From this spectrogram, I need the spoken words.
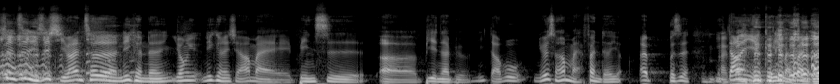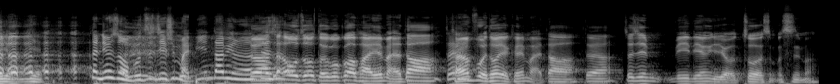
甚至你是喜欢车的人，你可能拥有，你可能想要买宾士呃 B N W，你倒不如你为什么要买范德勇？哎、不是，你 当然也可以买范德勇业，那你为什么不直接去买 B N W 呢？对啊，但是在欧洲德国挂牌也买得到啊，对啊台湾富尔托也可以买到啊，对啊。最近 V 零也有做了什么事吗？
